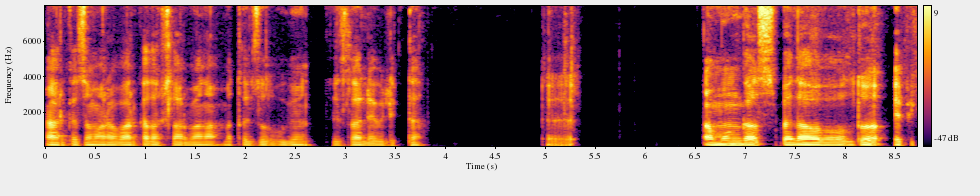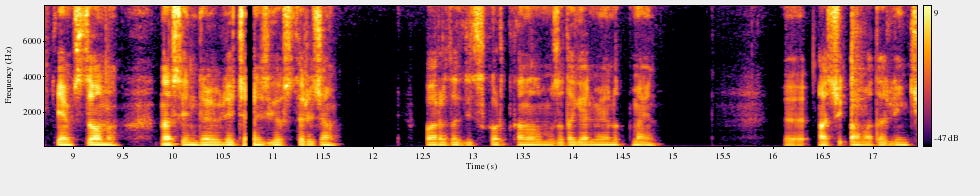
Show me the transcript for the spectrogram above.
Herkese merhaba arkadaşlar ben Ahmet Ayzoğlu bugün sizlerle birlikte e, Among Us bedava oldu. Epic Games'te onu nasıl indirebileceğinizi göstereceğim. Bu arada Discord kanalımıza da gelmeyi unutmayın. E, açıklamada link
